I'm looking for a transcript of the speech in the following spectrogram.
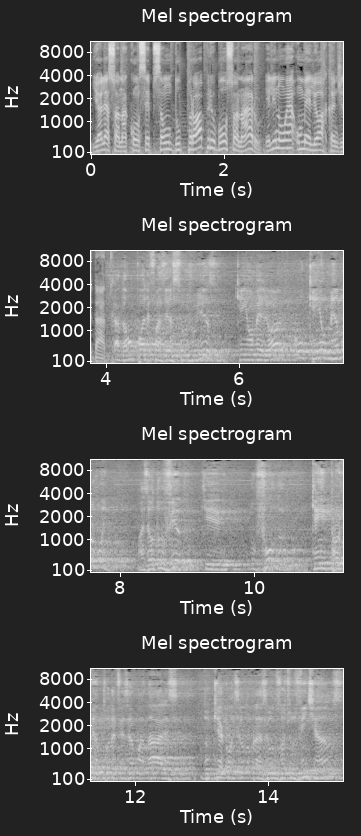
E olha só, na concepção do próprio Bolsonaro, ele não é o melhor candidato. Cada um pode fazer seu juízo, quem é o melhor ou quem é o menos ruim. Mas eu duvido que, no fundo, quem porventura fizer uma análise do que aconteceu no Brasil nos últimos 20 anos,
